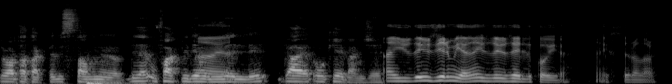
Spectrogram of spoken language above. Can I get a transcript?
4 atakta bir stunlıyor. Bir de ufak bir damage Aynen. 150. Gayet okey bence. Yani %120 yerine %150 koyuyor ekstra olarak.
